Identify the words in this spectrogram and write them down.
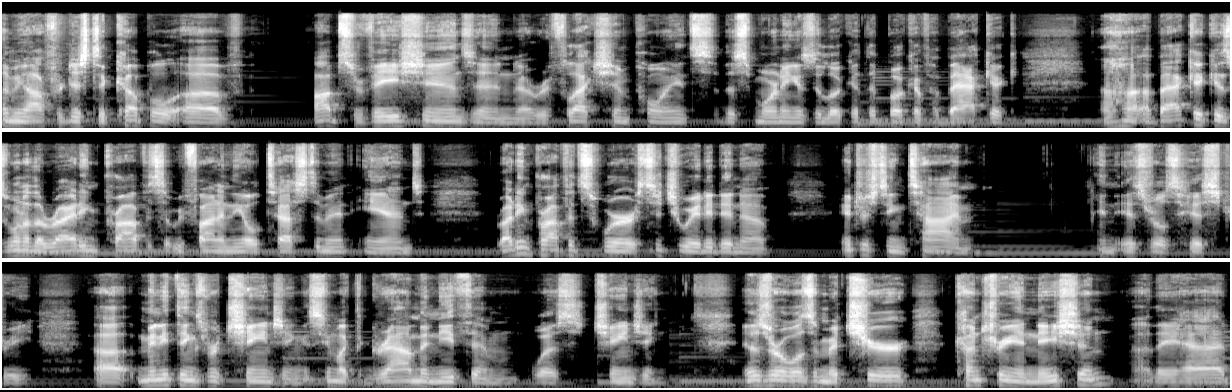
Let me offer just a couple of observations and uh, reflection points this morning as we look at the book of Habakkuk. Uh, Habakkuk is one of the writing prophets that we find in the Old Testament, and writing prophets were situated in a interesting time in Israel's history. Uh, many things were changing. It seemed like the ground beneath them was changing. Israel was a mature country and nation. Uh, they had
